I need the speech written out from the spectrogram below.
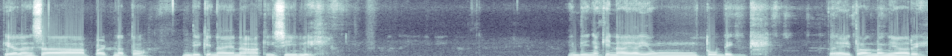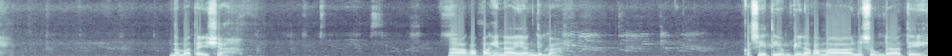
Kaya lang sa part na to, hindi kinaya ng aking sili. Hindi niya kinaya yung tubig. Kaya ito ang nangyari. Namatay siya. Nakakapanghinayang, di ba? Kasi ito yung pinakamalusog dati.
